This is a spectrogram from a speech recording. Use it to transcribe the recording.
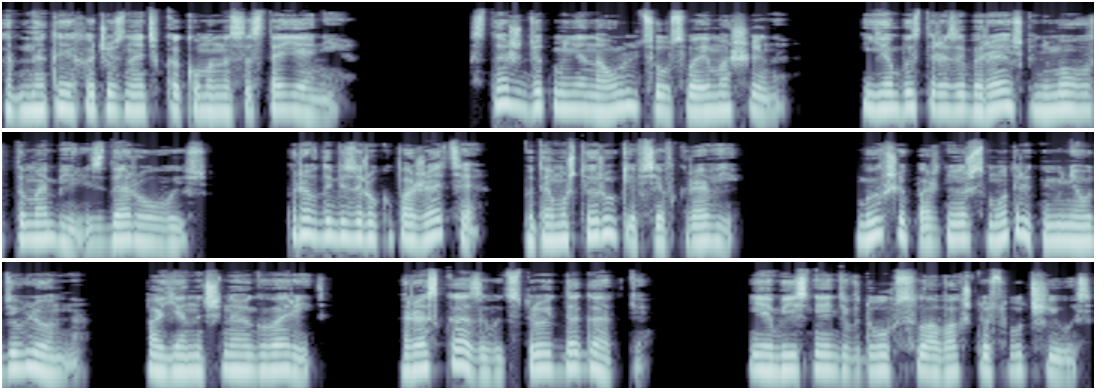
Однако я хочу знать, в каком она состоянии. Стаж ждет меня на улице у своей машины. Я быстро забираюсь к нему в автомобиль, здороваюсь. Правда, без рукопожатия, потому что руки все в крови. Бывший партнер смотрит на меня удивленно, а я начинаю говорить, рассказывать, строить догадки. и объяснять в двух словах, что случилось.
